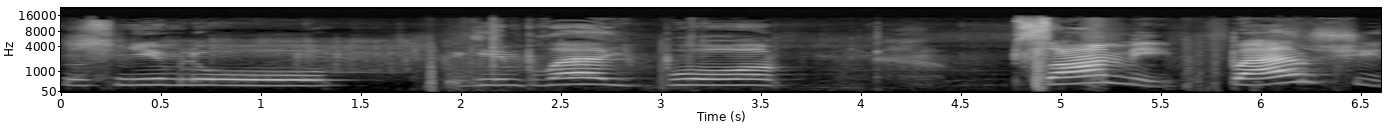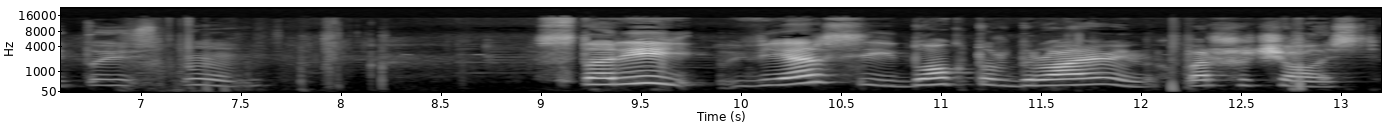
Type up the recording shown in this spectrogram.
заснімлю геймплей по самій першій, тобто, ну, старій версії Доктор Драйвінг, перша часть.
